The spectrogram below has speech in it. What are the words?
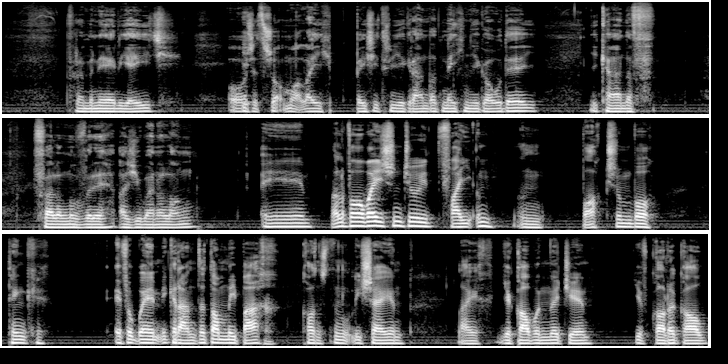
from an early age, or is it something what like basically through your granddad making you go there? You kind of fell in love with it as you went along. Um, well, I've always enjoyed fighting and boxing, but I think if it weren't my granddad on my back, constantly saying, like, you're going to the gym, you've got to go.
